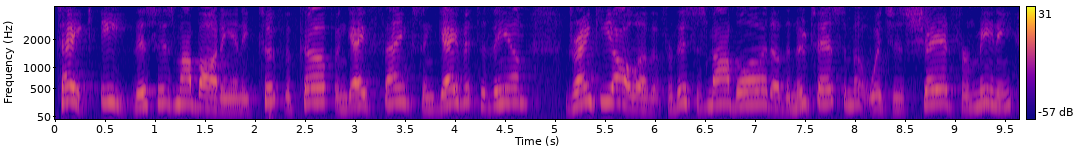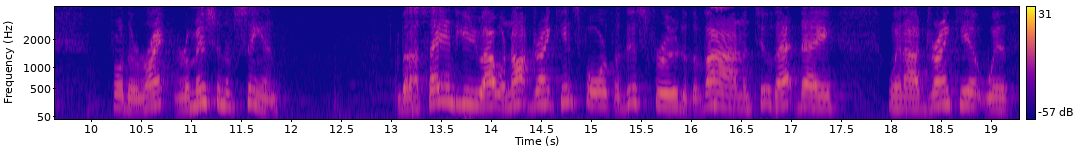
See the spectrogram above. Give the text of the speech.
Take, eat, this is my body. And he took the cup and gave thanks and gave it to them. Drank ye all of it, for this is my blood of the New Testament, which is shed for many for the remission of sin. But I say unto you, I will not drink henceforth of this fruit of the vine until that day when I drink it with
